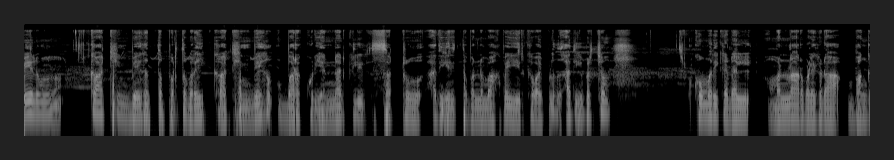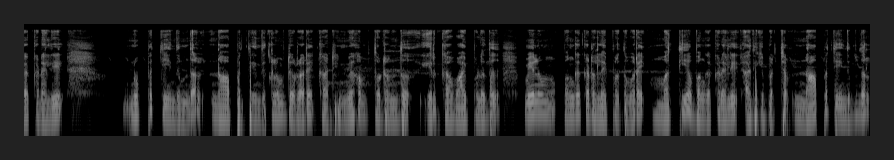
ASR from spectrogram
மேலும் காற்றின் வேகத்தை பொறுத்தவரை காற்றின் வேகம் வரக்கூடிய நாட்களில் சற்று அதிகரித்த வண்ணமாகவே இருக்க வாய்ப்புள்ளது. அதிகபட்சம் குமரிக்கடல் மன்னார் வளைகுடா வங்கக்கடலில் முப்பத்தைந்து முதல் நாற்பத்தைந்து கிலோமீட்டர் வரை காற்றின் வேகம் தொடர்ந்து இருக்க வாய்ப்புள்ளது. மேலும் வங்கக்கடலை பொறுத்தவரை மத்திய வங்கக்கடலில் அதிகபட்சம் நாற்பத்தைந்து முதல்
